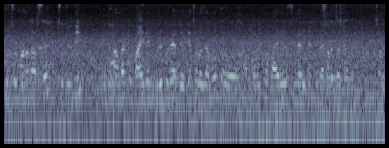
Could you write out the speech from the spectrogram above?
প্রচুর মানুষ আসছে ছুটির দিন এই জন্য আমরা একটু বাইরে ঘুরে টুরে দেখে চলে যাব। তো আপনাদেরকেও বাইরের সিনারিটা একটু দেখানোর চেষ্টা করি চলো।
